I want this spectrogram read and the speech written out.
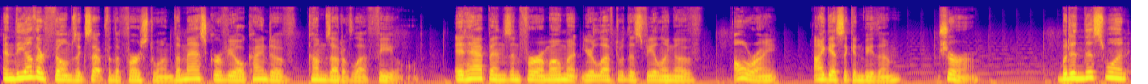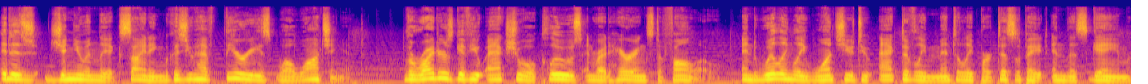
In the other films except for the first one, the mask reveal kind of comes out of left field. It happens and for a moment you're left with this feeling of, alright, I guess it can be them, sure. But in this one, it is genuinely exciting because you have theories while watching it. The writers give you actual clues and red herrings to follow, and willingly want you to actively mentally participate in this game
